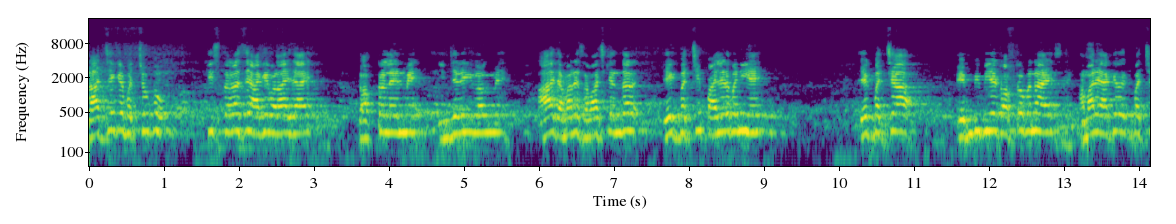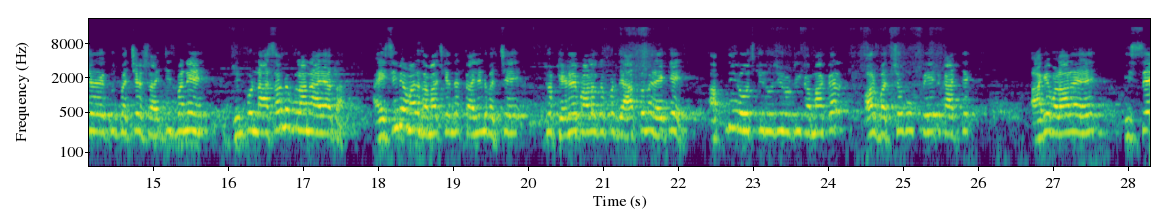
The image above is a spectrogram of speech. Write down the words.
राज्य के बच्चों को किस तरह से आगे बढ़ाया जाए डॉक्टर लाइन में इंजीनियरिंग लाइन में आज हमारे समाज के अंदर एक बच्ची पायलट बनी है। एक बच्चा एम बी एमबीबीएस डॉक्टर बना है। हमारे यहाँ के एक बच्चे, कुछ बच्चे साइंटिस्ट बने हैं, जिनको नासा में बुलाना आया था। ऐसे भी हमारे समाज के अंदर टैलेंट बच्चे जो खेड़े पहाड़ों के ऊपर देहातों में रह के अपनी रोज की रोजी रोटी कमाकर और बच्चों को पेट काट के आगे बढ़ा रहे हैं। इससे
